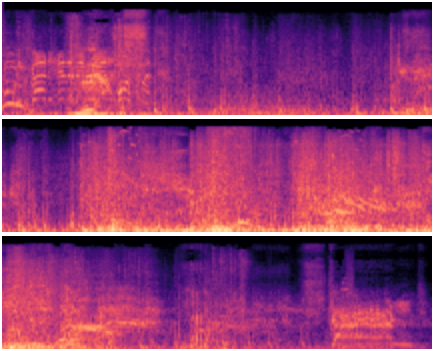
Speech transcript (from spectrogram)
We've got enemy reinforcements! Stand!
